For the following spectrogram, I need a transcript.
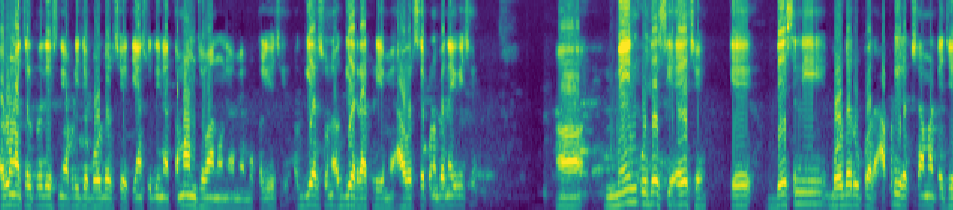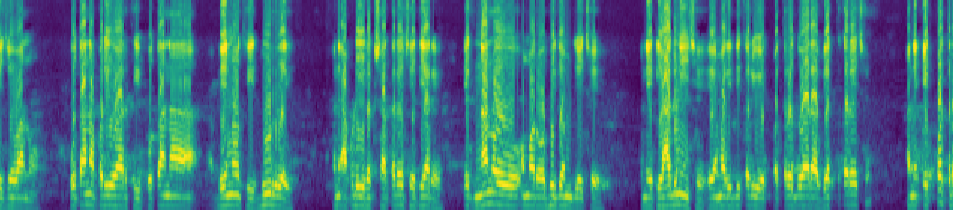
અરુણાચલ પ્રદેશની આપણી જે બોર્ડર છે, ત્યાં સુધીના તમામ જવાનોને અમે મોકલીએ છીએ. અગિયારસો ને અગિયાર રાખડી અમે આ વર્ષે પણ બનાવી છે. મેઇન ઉદ્દેશ્ય એ છે કે દેશની બોર્ડર ઉપર આપણી રક્ષા માટે જે જવાનો પોતાના પરિવારથી, પોતાના બહેનોથી દૂર રહી અને આપણી રક્ષા કરે છે ત્યારે એક નાનો એવો અમારો અભિગમ જે છે અને એક લાગણી છે એ અમારી દીકરીઓ એક પત્ર દ્વારા વ્યક્ત કરે છે અને એક પત્ર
